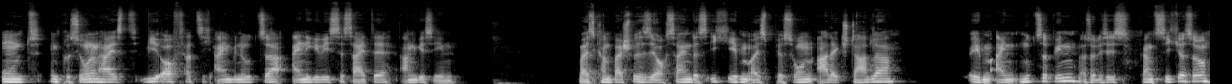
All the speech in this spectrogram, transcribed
Und Impressionen heißt, wie oft hat sich ein Benutzer eine gewisse Seite angesehen. Weil es kann beispielsweise auch sein, dass ich eben als Person Alex Stadler eben ein Nutzer bin, also das ist ganz sicher so.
